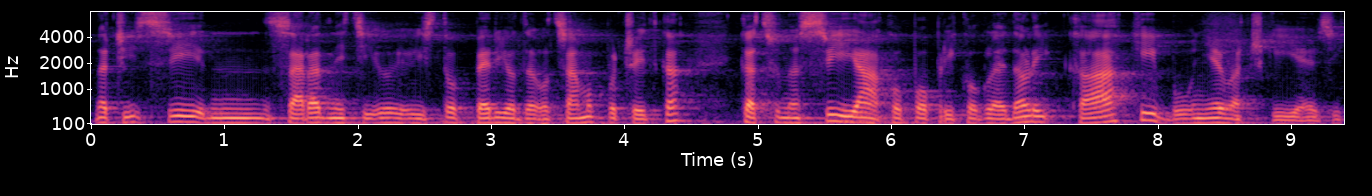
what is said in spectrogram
znači svi saradnici iz tog perioda od samog početka, kad su nas svi jako popriko gledali, kaki bunjevački jezik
